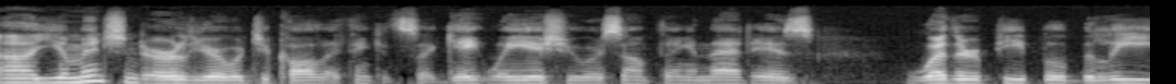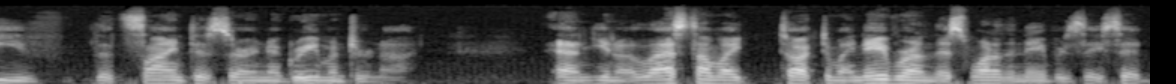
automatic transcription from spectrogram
Uh, you mentioned earlier what you call, I think it's a gateway issue or something, and that is whether people believe that scientists are in agreement or not. And you know, last time I talked to my neighbor on this, one of the neighbors, they said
